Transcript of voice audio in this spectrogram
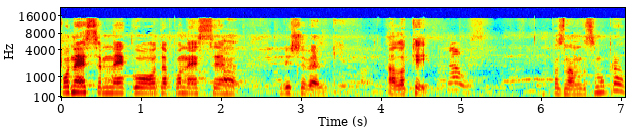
ponesem nego da ponesem više velikih. Ali okej, si. pa znam da sam u pravu.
